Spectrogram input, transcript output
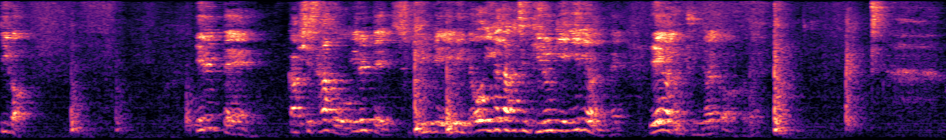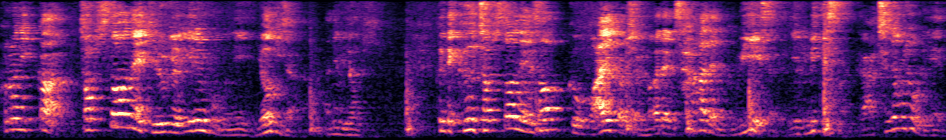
이거. 1일 때 값이 4고 1일 때 기울기 1인데 어 이거 다 같이 기울기 1이었는데 얘가 좀 중요할 것 같거든. 그러니까 접선의 기울기가 1인 부분이 여기잖아. 아니면 여기. 근데 그 접선에서 그 y 값이 얼마가 되는 4가 되는 그 위에 있어야 돼. 여기 밑에 있으면 안 돼. 아 최종적으로 얘.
